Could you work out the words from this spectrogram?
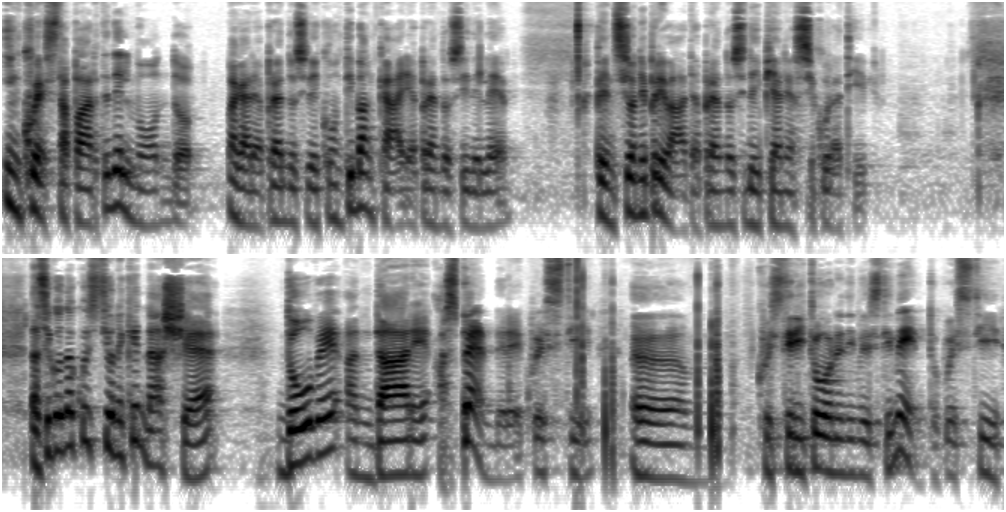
in questa parte del mondo, magari aprendosi dei conti bancari, aprendosi delle pensioni private, aprendosi dei piani assicurativi. La seconda questione che nasce è dove andare a spendere questi, ehm, questi ritorni di investimento, questi,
